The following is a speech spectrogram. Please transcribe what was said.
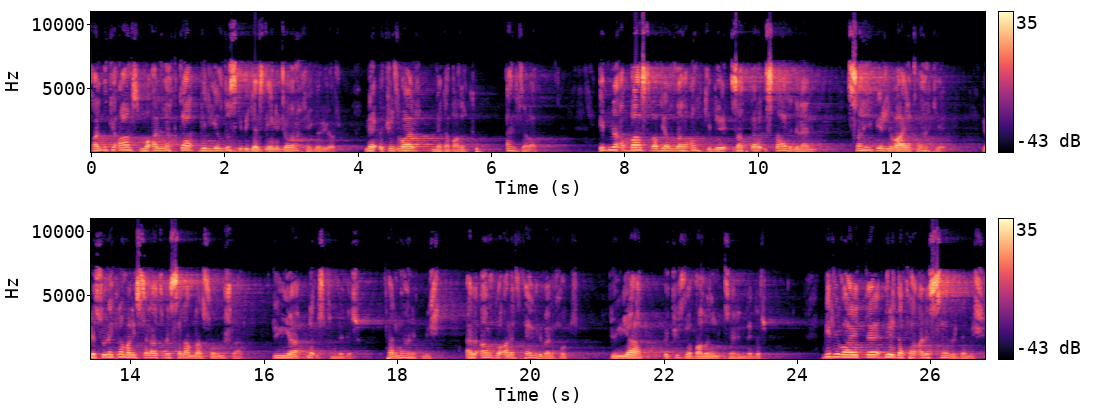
Halbuki arz muallakta bir yıldız gibi gezdiğini coğrafya görüyor. Ne öküz var ne de balık. El cevap. İbni Abbas radıyallahu anh gibi zatlara isnat edilen sahih bir rivayet var ki, Resul-i Ekrem aleyhissalatü vesselam'dan sormuşlar, dünya ne üstündedir? Ferman etmiş, el ardu ale fevri vel hut. Dünya öküz ve balığın üzerindedir. Bir rivayette bir defa aleyhissevr demiş,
